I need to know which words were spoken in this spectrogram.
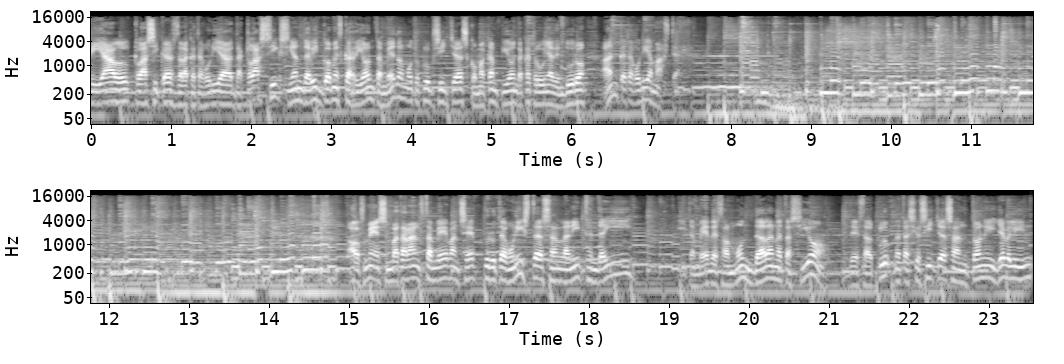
trial clàssiques de la categoria de clàssics, i en David Gómez Carrión, també del Motoclub Sitges, com a campió de Catalunya d'enduro en categoria màster. Els més veterans també van ser protagonistes en la nit d'ahir i també des del món de la natació. Des del Club Natació Sitges, Antoni Llevelin,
